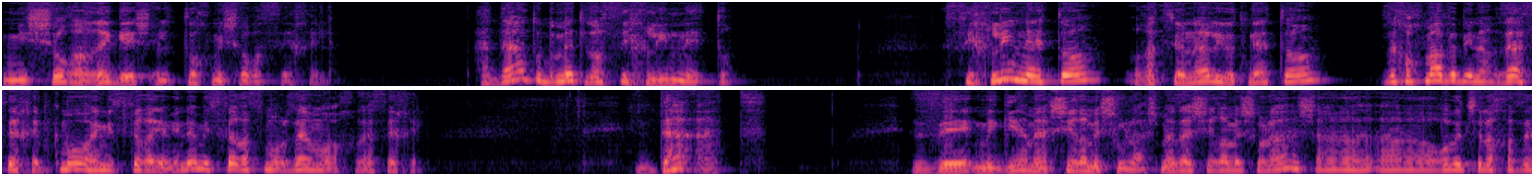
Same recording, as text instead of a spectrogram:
מישור הרגש אל תוך מישור השכל. הדעת הוא באמת לא שכלי נטו. שכלי נטו, רציונליות נטו, זה חוכמה ובינה, זה השכל, כמו המיספר הימין, המיספר השמאל, זה המוח, זה השכל. דעת זה מגיע מהשיר המשולש. מה זה השיר המשולש? הרובד של החזה,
